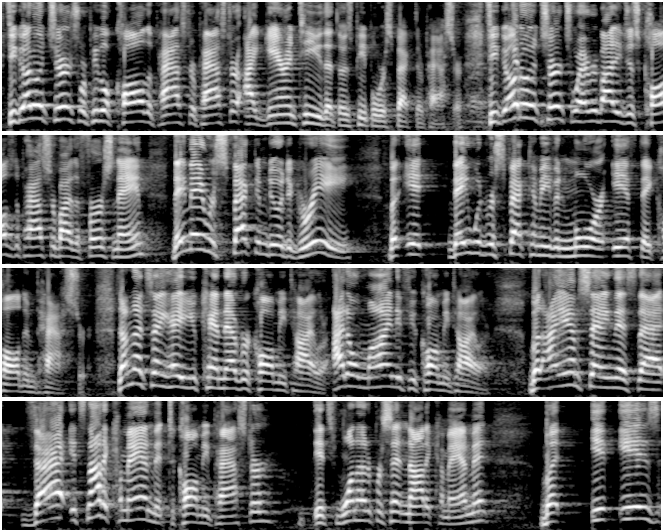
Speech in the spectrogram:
If you go to a church where people call the pastor pastor, I guarantee you that those people respect their pastor. If you go to a church where everybody just calls the pastor by the first name, they may respect respect him to a degree, but it they would respect him even more if they called him pastor. Now, I'm not saying, hey, you can never call me Tyler. I don't mind if you call me Tyler. But I am saying this that that it's not a commandment to call me pastor. It's 100% not a commandment, but it is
